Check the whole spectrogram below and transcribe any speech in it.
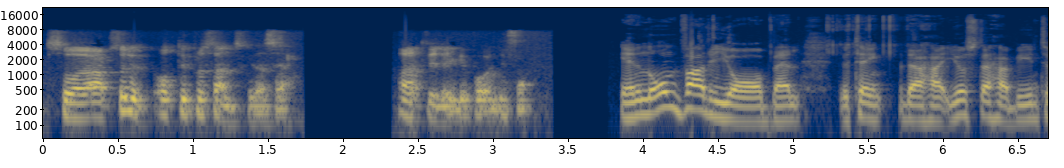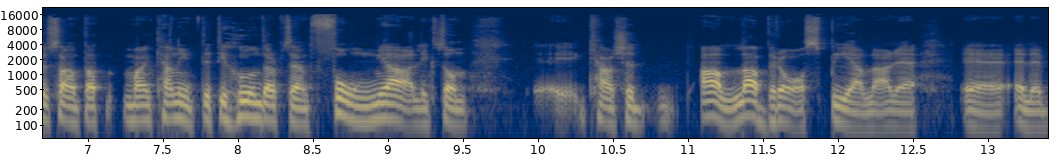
så absolut, 80 procent skulle jag säga. Att vi ligger på ungefär. Är det någon variabel, du tänk, det här, just det här blir intressant att man kan inte till 100% fånga liksom, eh, kanske alla bra spelare eh, eller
